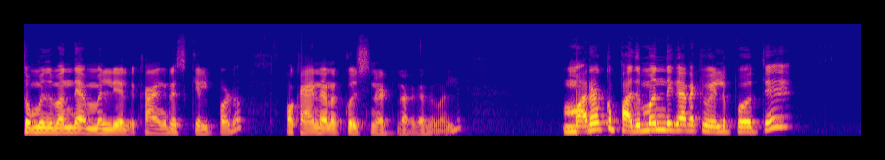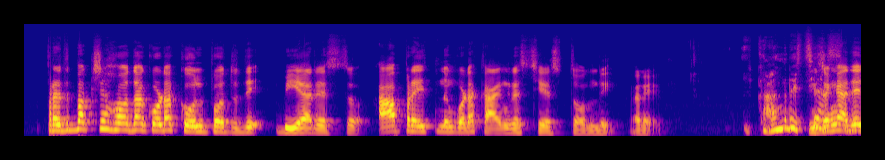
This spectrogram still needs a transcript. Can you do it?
తొమ్మిది మంది ఎమ్మెల్యేలు కాంగ్రెస్కి వెళ్ళిపోవడం ఒక ఆయన వెనక్కి వచ్చినట్టున్నారు కదా మళ్ళీ. మరొక పది మంది కనుక వెళ్ళిపోతే ప్రతిపక్ష హోదా కూడా కోల్పోతుంది బీఆర్ఎస్ ఆ ప్రయత్నం కూడా కాంగ్రెస్ చేస్తోంది అనేది. కాంగ్రెస్ నిజంగా అదే.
